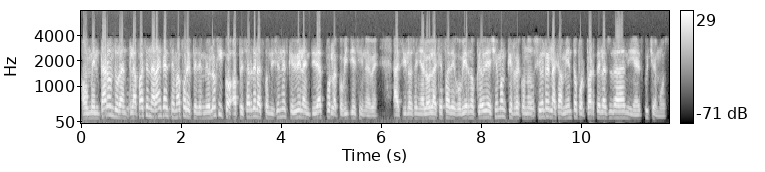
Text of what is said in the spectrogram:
aumentaron durante la fase naranja el semáforo epidemiológico, a pesar de las condiciones que vive la entidad por la COVID-19. Así lo señaló la jefa de gobierno Claudia Sheinbaum, quien reconoció el relajamiento por parte de la ciudadanía. Escuchemos.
